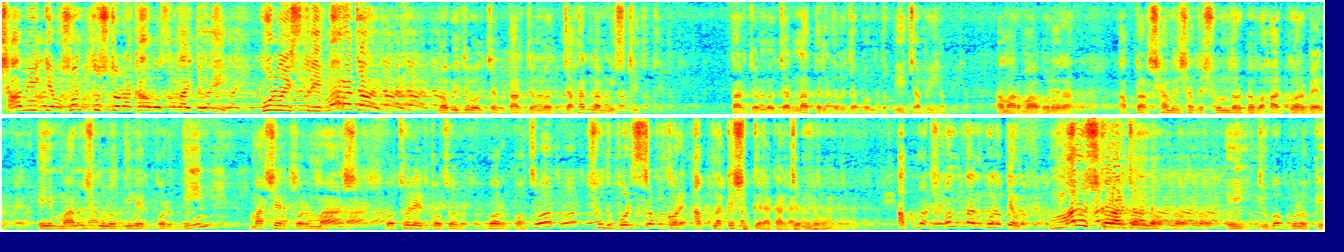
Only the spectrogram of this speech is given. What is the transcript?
স্বামীকে অসন্তুষ্ট রাখা অবস্থায় যদি কোন স্ত্রী মারা যায়, নবীজি বলছেন, তার জন্য জাহান্নাম নিশ্চিত। তার জন্য জান্নাতের দরজা বন্ধ হয়ে যাবে। আমার মা বোনেরা আপনার স্বামীর সাথে সুন্দর ব্যবহার করবেন। এই মানুষগুলো দিনের পর দিন, মাসের পর মাস, বছরের বছর পর বছর, শুধু পরিশ্রম করে আপনাকে সুখে রাখার জন্য। আপনার সন্তানগুলোকে মানুষ করার জন্য। এই যুবকগুলোকে,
